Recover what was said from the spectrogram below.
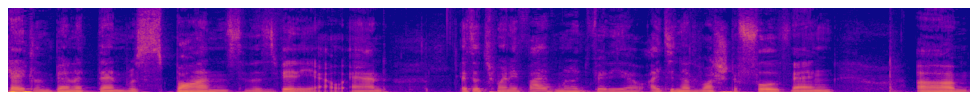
Kaitlin Bennett then responds to this video, and it's a 25 minute video. I did not watch the full thing. Um,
